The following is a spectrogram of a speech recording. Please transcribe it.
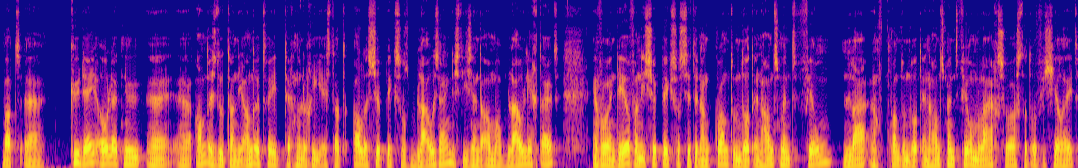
Wat uh, QD OLED nu uh, uh, anders doet dan die andere twee technologieën, is dat alle subpixels blauw zijn. Dus die zenden allemaal blauw licht uit. En voor een deel van die subpixels zit er dan quantum dot enhancement film, la, een quantum dot enhancement filmlaag, zoals dat officieel heet,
